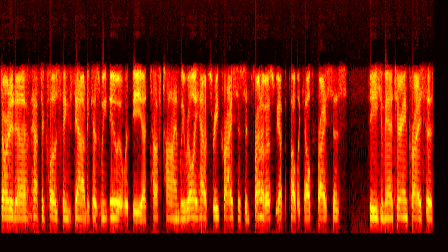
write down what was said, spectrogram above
started to have to close things down because we knew it would be a tough time. We really have three crises in front of us. We have the public health crisis, the humanitarian crisis,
